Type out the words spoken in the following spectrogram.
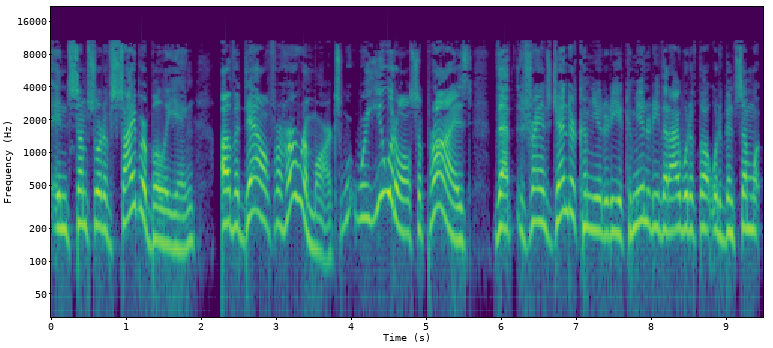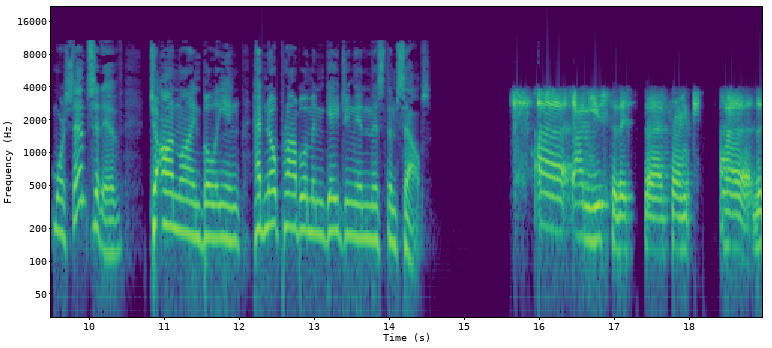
in some sort of cyberbullying of Adele for her remarks. Were you at all surprised that the transgender community, a community that I would have thought would have been somewhat more sensitive to online bullying, had no problem engaging in this themselves? Uh, I'm used to this, uh, Frank. Uh, the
